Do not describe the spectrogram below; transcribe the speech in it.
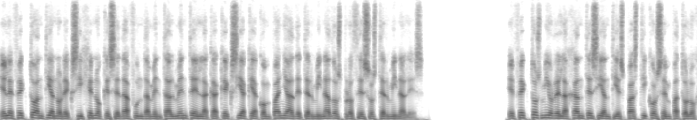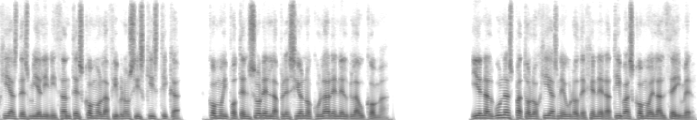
El efecto antianorexígeno que se da fundamentalmente en la caquexia que acompaña a determinados procesos terminales. Efectos miorelajantes y antiespásticos en patologías desmielinizantes como la fibrosis quística, como hipotensor en la presión ocular en el glaucoma. Y en algunas patologías neurodegenerativas como el Alzheimer.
